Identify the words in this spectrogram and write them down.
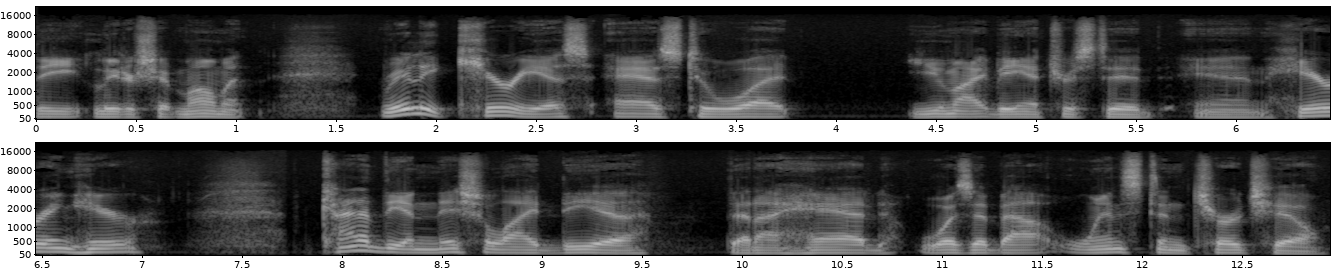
the leadership moment. Really curious as to what you might be interested in hearing here. Kind of the initial idea that I had was about Winston Churchill.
